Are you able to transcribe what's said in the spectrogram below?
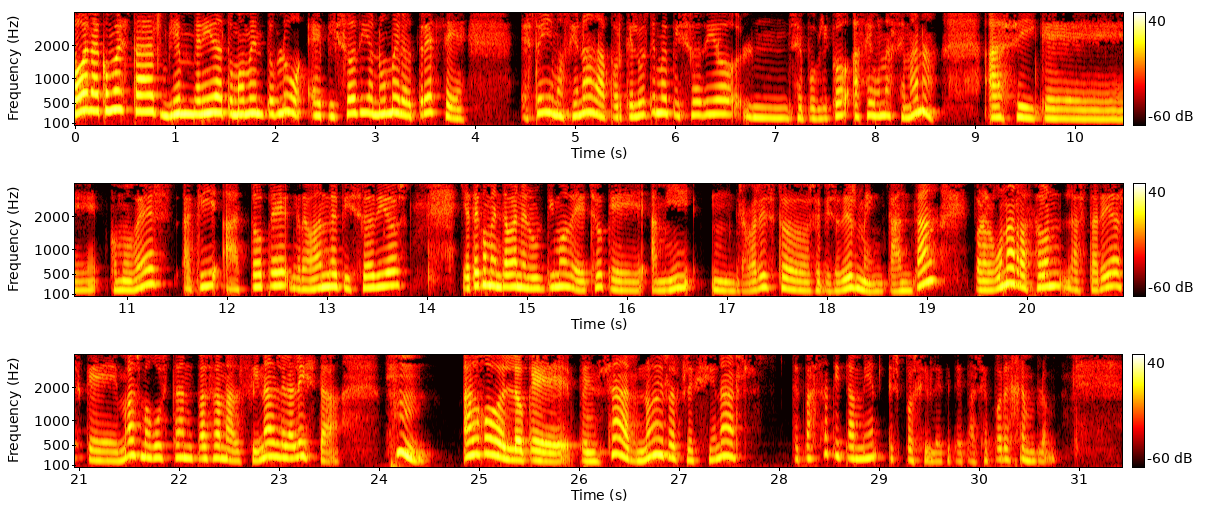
Hola, ¿cómo estás? Bienvenida a tu Momento Blue, episodio número 13. Estoy emocionada porque el último episodio mm, se publicó hace una semana. Así que, como ves, aquí a tope grabando episodios. Ya te comentaba en el último, de hecho, que a mí mm, grabar estos episodios me encanta. Por alguna razón, las tareas que más me gustan pasan al final de la lista. Hmm, algo en lo que pensar, ¿no? Y reflexionar ¿Te pasa a ti también? Es posible que te pase. Por ejemplo,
